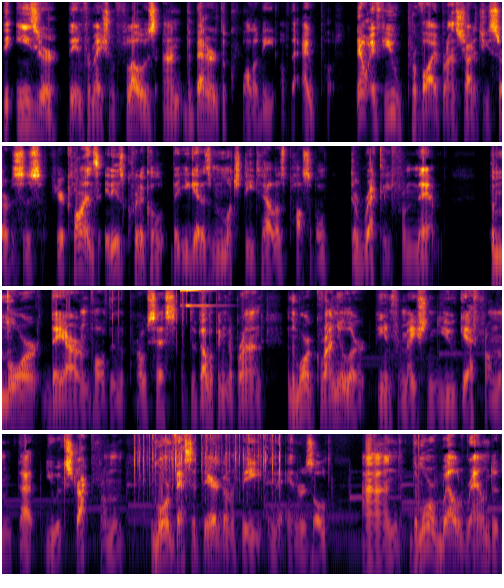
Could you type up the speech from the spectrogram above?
the easier the information flows and the better the quality of the output. Now, if you provide brand strategy services for your clients, it is critical that you get as much detail as possible directly from them. The more they are involved in the process of developing the brand, and the more granular the information you get from them that you extract from them, the more invested they're going to be in the end result, and the more well rounded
